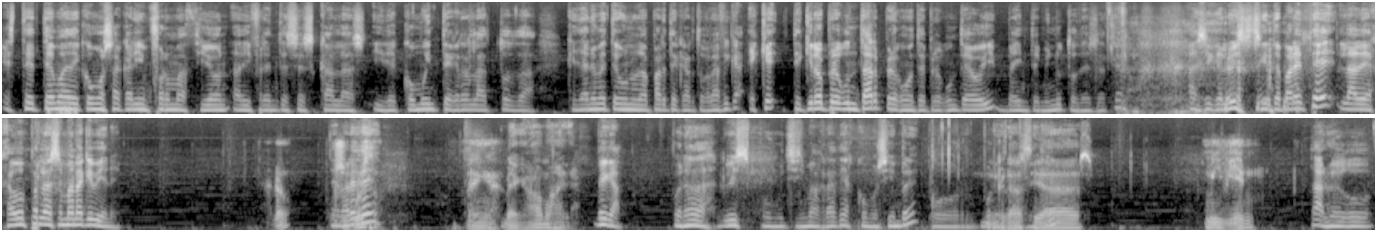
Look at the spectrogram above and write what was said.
este tema de cómo sacar información a diferentes escalas y de cómo integrarla toda, que ya no metemos en una parte cartográfica, es que te quiero preguntar, pero como te pregunté hoy, 20 minutos de sección. Así que Luis, si te parece, la dejamos para la semana que viene. Claro, ¿Te por parece? supuesto. Venga, Venga, vamos allá. Venga, pues nada, Luis, pues muchísimas gracias como siempre por. Gracias. muy bien. Hasta luego.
